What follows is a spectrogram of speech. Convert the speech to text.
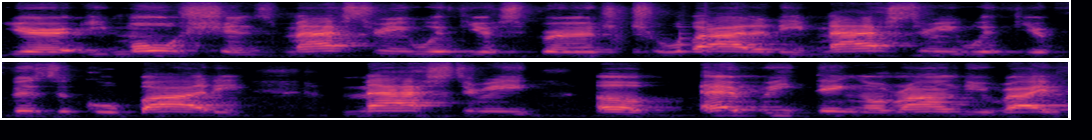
your emotions, mastery with your spirituality, mastery with your physical body, mastery of everything around you, right?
